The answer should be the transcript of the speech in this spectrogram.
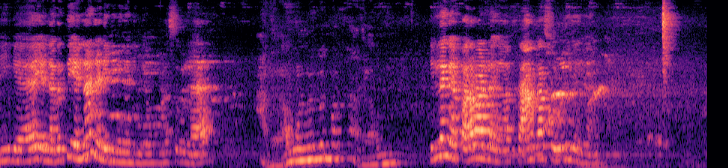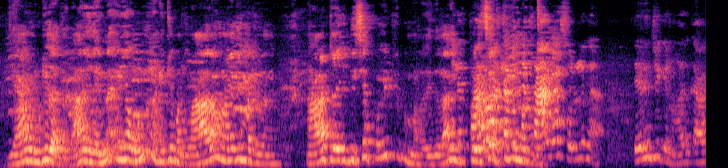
நீங்க என்னை பத்தி என்ன நினைக்கிறீங்க நீங்க உங்க மனசுக்குள்ள? அதெல்லாம் ஒன்றும் இல்லை மாட்டேன் அதெல்லாம் ஒன்றும் இல்லைங்க பரவாயில்லைங்க. ஃப்ராங்கா சொல்லுங்க. ஏன் விட்டு அதெல்லாம் நீ என்ன ஏன் ஒன்றும் நினைக்க மாட்டேன். நான் அதெல்லாம் நினைக்க மாட்டேன். நான் டேக் டிஷாக போயிட்டு இருக்க மாட்டேன் இதெல்லாம் இல்ல பெருசாக எடுத்துக்க பரவாயில்ல மாட்டேன். ஃப்ராங்கா சொல்லுங்க. தெரிஞ்சுக்கணும். அதுக்காக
